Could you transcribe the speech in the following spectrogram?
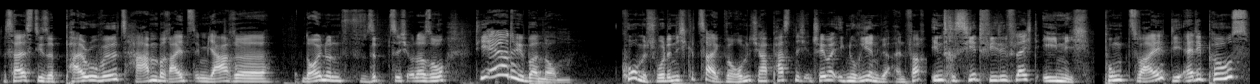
Das heißt, diese Pyrovils haben bereits im Jahre 79 oder so die Erde übernommen. Komisch, wurde nicht gezeigt. Warum nicht? Ja, passt nicht ins Schema, ignorieren wir einfach. Interessiert viele vielleicht eh nicht. Punkt zwei: die Adipose,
